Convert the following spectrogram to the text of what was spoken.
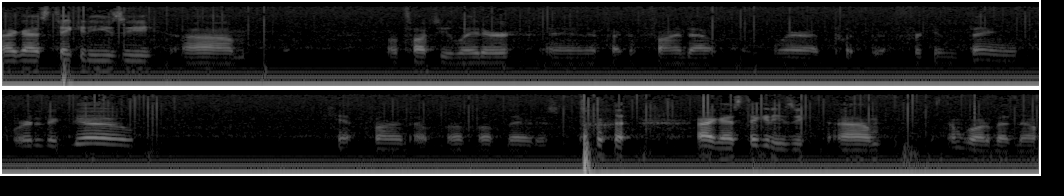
all right, guys, take it easy. Um, I'll talk to you later, and if I can find out where I put the freaking thing, where did it go? Can't find. Oh, oh, oh, there it is. all right, guys, take it easy. Um, I'm going to bed now.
